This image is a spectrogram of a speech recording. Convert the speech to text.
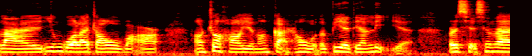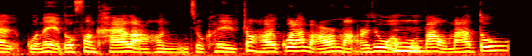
来英国来找我玩儿，然后正好也能赶上我的毕业典礼。而且现在国内也都放开了，然后你就可以正好也过来玩玩嘛。而且我我爸我妈都，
